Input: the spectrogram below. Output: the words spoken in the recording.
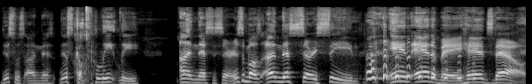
this was unnecessary. This completely unnecessary. It's the most unnecessary scene in anime, hands down.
